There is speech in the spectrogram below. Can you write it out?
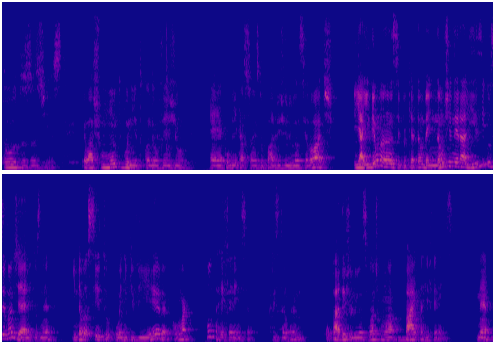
todos os dias. Eu acho muito bonito quando eu vejo é, publicações do padre Júlio Lancelotti. E aí vem um lance, porque também não generalize os evangélicos, né? Então eu cito o Henrique Vieira como uma puta referência cristã para mim. O padre Júlio Lancelotti como uma baita referência, né?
